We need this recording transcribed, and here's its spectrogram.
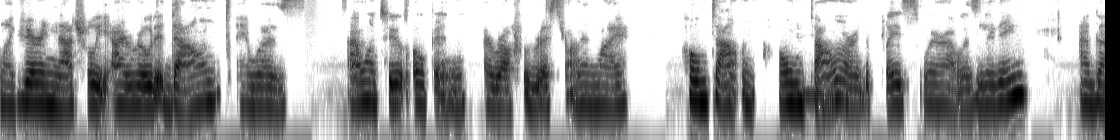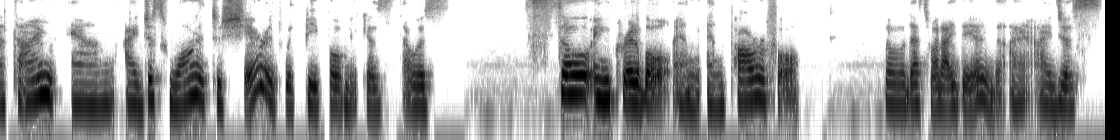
like very naturally. I wrote it down. It was I want to open a raw food restaurant in my hometown, hometown or the place where I was living at that time, and I just wanted to share it with people because that was so incredible and and powerful. So that's what I did. I, I just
